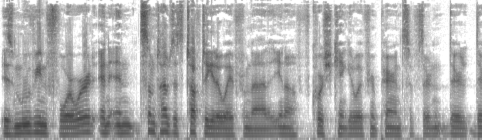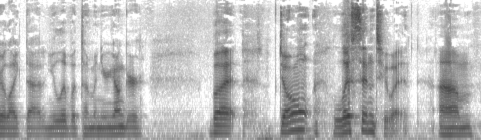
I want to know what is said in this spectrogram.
is moving forward, and and sometimes it's tough to get away from that. You know, of course, you can't get away from your parents if they're they're they're like that, and you live with them and you're younger. But don't listen to it, um,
